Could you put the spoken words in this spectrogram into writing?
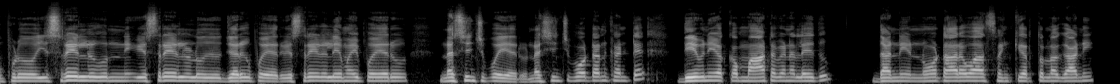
ఇప్పుడు ఇస్రాయేల్ ఇస్రాయేలు జరిగిపోయారు. ఇస్రాయేలు ఏమైపోయారు? నశించిపోయారు. నశించిపోవటానికంటే దేవుని యొక్క మాట వినలేదు. దాన్ని నూట అరవ సంకీర్తనలో కానీ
